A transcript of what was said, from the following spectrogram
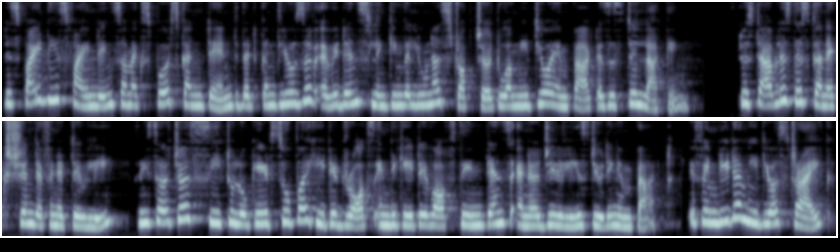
Despite these findings, some experts contend that conclusive evidence linking the Luna structure to a meteor impact is still lacking. To establish this connection definitively, researchers seek to locate superheated rocks indicative of the intense energy released during impact. If indeed a meteor strike,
